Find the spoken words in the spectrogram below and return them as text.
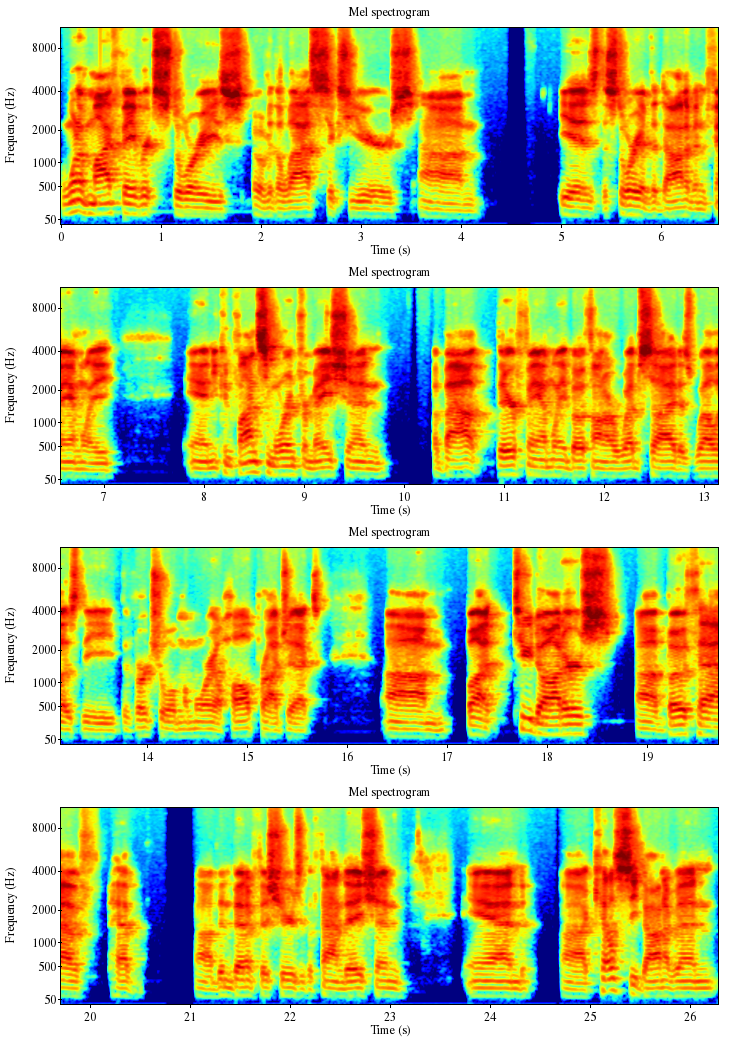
one of my favorite stories over the last six years um, is the story of the Donovan family. And you can find some more information about their family both on our website as well as the, the virtual Memorial Hall project. Um, but two daughters, uh, both have, have uh, been beneficiaries of the foundation. And uh, Kelsey Donovan,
